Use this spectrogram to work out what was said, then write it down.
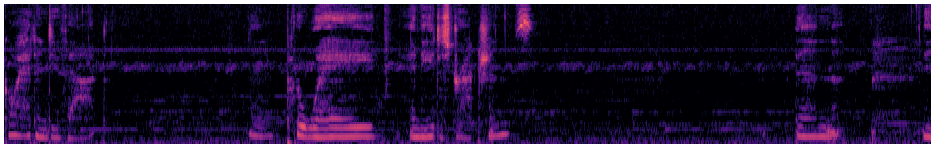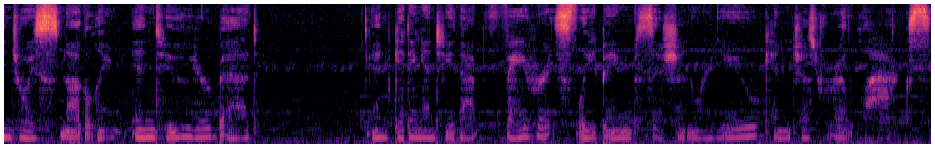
go ahead and do that. And put away any distractions. Then enjoy snuggling into your bed and getting into that favorite sleeping position where you can just relax.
